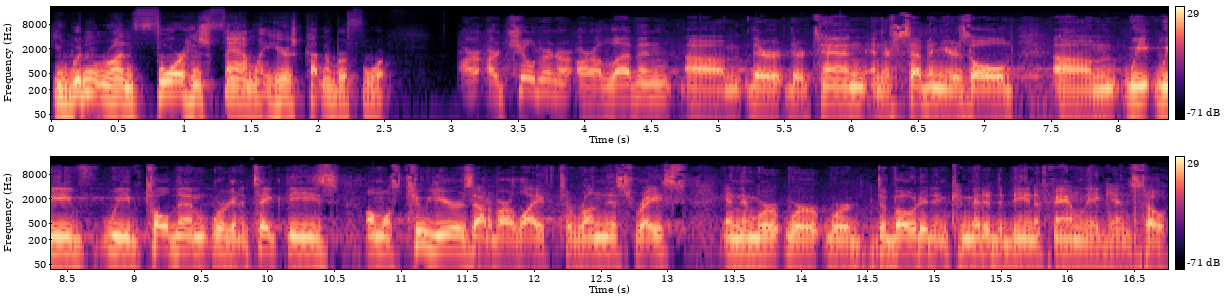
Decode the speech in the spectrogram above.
he wouldn't run for his family. Here's cut number four. Our, our, children are, are 11, um, they're, they're 10, and they're seven years old. Um, we, we've, we've told them we're going to take these almost two years out of our life to run this race, and then we're, we're, we're devoted and committed to being a family again. So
